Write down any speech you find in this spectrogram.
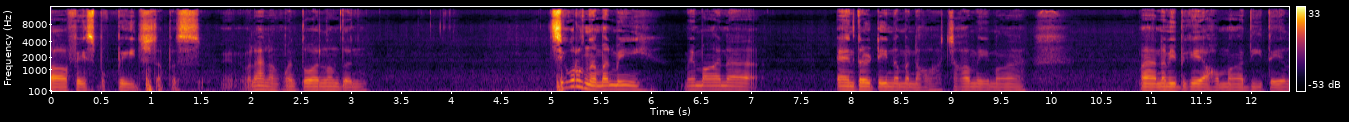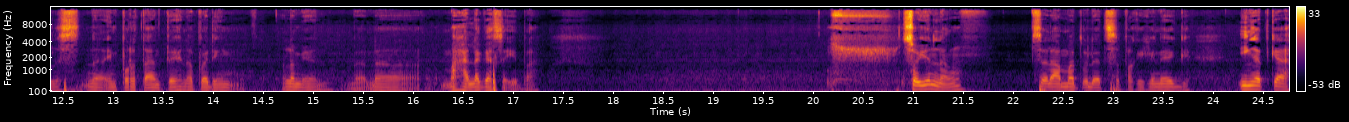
Oh, Facebook page. Tapos, wala lang, kwentuhan lang doon. Siguro naman may, may mga na entertain naman ako. Tsaka may mga uh, namibigay ako mga details na importante na pwedeng, alam yun, na, na mahalaga sa iba. So, yun lang. Salamat ulit sa pakikinig. Ingat ka.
